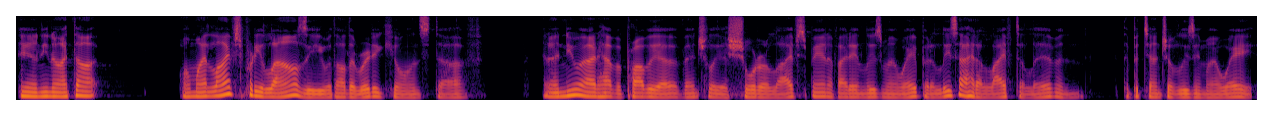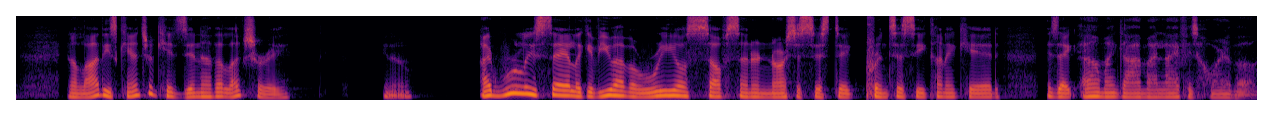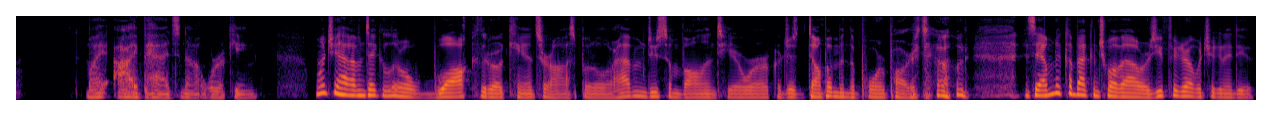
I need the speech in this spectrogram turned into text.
And you know, I thought, well, my life's pretty lousy with all the ridicule and stuff. And I knew I'd have a probably a, eventually a shorter lifespan if I didn't lose my weight, but at least I had a life to live, and the potential of losing my weight. And a lot of these cancer kids didn't have that luxury. You know, I'd really say, like, if you have a real self centered, narcissistic, princessy kind of kid, is like, oh my God, my life is horrible. My iPad's not working. Why don't you have them take a little walk through a cancer hospital or have them do some volunteer work or just dump them in the poor part of town and say, I'm going to come back in 12 hours. You figure out what you're going to do.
